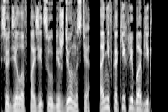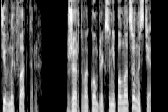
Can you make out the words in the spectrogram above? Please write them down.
Все дело в позиции убежденности, а не в каких-либо объективных факторах. Жертва комплекса неполноценности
